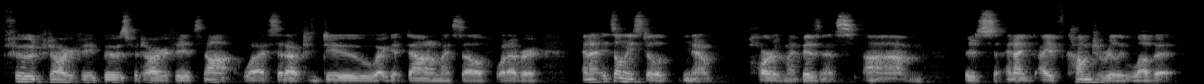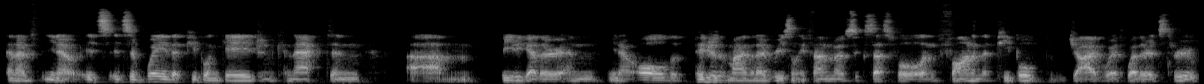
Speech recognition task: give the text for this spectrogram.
food photography, booze photography. It's not what I set out to do. I get down on myself, whatever. And it's only still you know part of my business. Um, there's and I I've come to really love it. And I've you know it's it's a way that people engage and connect and um, be together. And you know all the pictures of mine that I've recently found most successful and fun and that people jive with whether it's through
